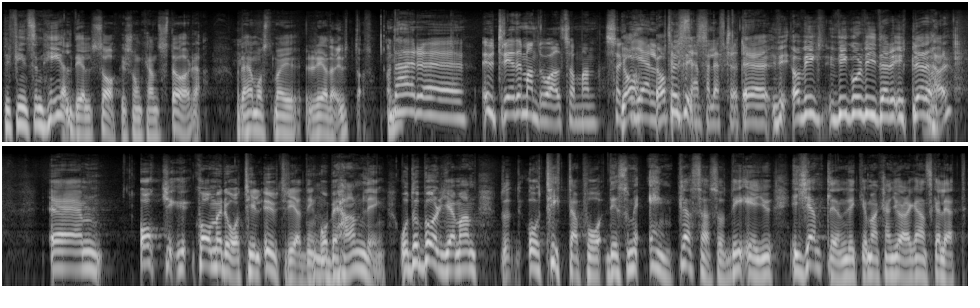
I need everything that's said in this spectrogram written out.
Det finns en hel del saker som kan störa. Och det här måste man ju reda ut. Då. Och det här eh, utreder man då alltså om man söker hjälp till exempel efter ett Eh, vi, ja, vi, vi går vidare ytterligare här. Och kommer då till utredning och behandling. Och Då börjar man att titta på det som är enklast. Alltså, det är ju egentligen, vilket man kan göra ganska lätt,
